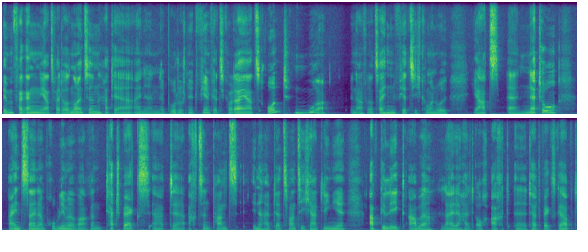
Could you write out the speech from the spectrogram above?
Im vergangenen Jahr 2019 hatte er einen Bruttoschnitt 44,3 Yards und nur in Anführungszeichen 40,0 Yards äh, netto. Eins seiner Probleme waren Touchbacks. Er hatte 18 Punts innerhalb der 20-Yard-Linie abgelegt, aber leider halt auch 8 äh, Touchbacks gehabt.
